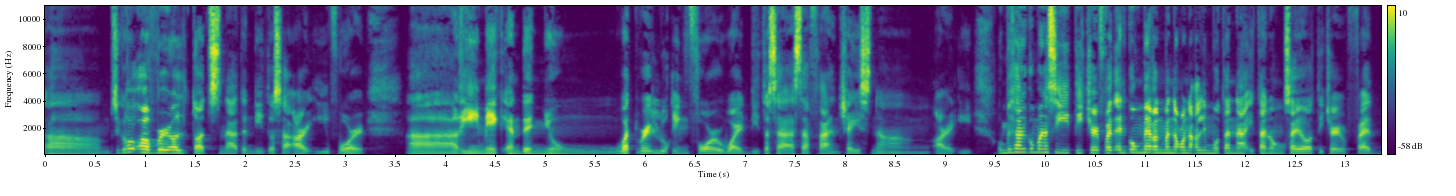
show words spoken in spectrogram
Um, siguro overall thoughts natin dito sa RE4 uh, remake and then yung what we're looking forward dito sa sa franchise ng RE. Umpisahan ko muna si Teacher Fred and kung meron man ako nakalimutan na itanong sa'yo, Teacher Fred,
